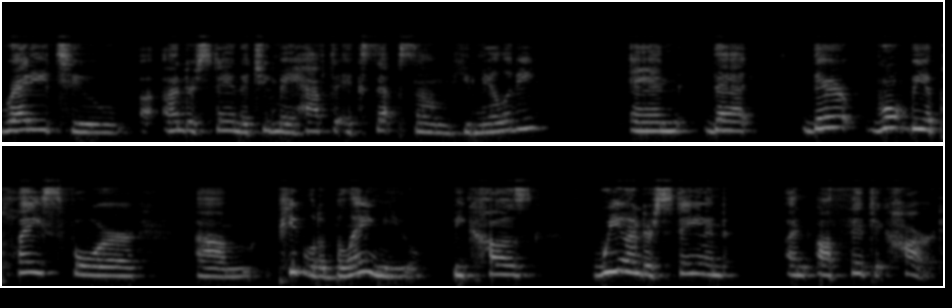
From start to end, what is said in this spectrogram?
ready to uh, understand that you may have to accept some humility and that there won't be a place for um, people to blame you because we understand an authentic heart.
